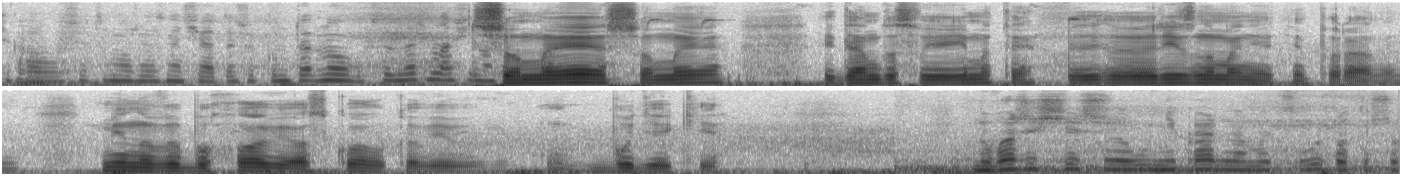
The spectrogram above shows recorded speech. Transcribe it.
Цікаво, що це може означати, що контр... ну, це ж наші Що ми, що ми йдемо до своєї мети. Е, е, Різноманітні поранення. Міновибухові, осколкові, будь-які. Ну, у вас же ще ж унікальна медслужба, то що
